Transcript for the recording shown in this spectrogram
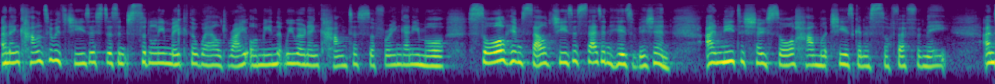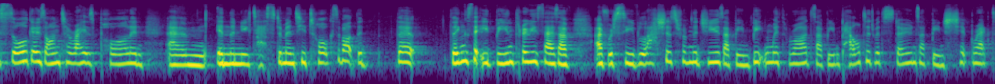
an encounter with Jesus doesn't suddenly make the world right or mean that we won't encounter suffering anymore. Saul himself, Jesus said in his vision, I need to show Saul how much he is going to suffer for me. And Saul goes on to write as Paul in, um, in the New Testament. He talks about the, the things that he'd been through. He says, I've, I've received lashes from the Jews, I've been beaten with rods, I've been pelted with stones, I've been shipwrecked,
